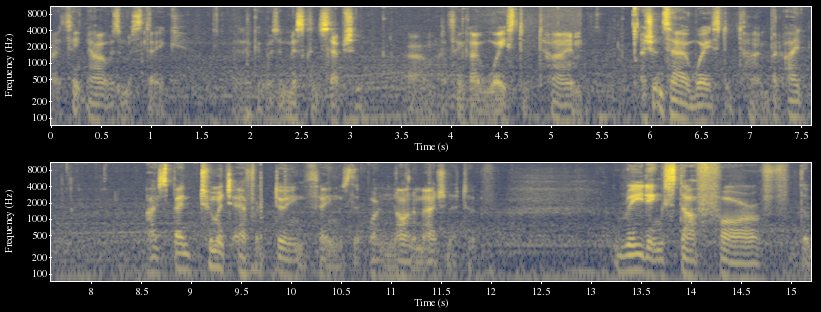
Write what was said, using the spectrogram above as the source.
I think now it was a mistake. I think it was a misconception. Um, I think I wasted time. I shouldn't say I wasted time, but I, I spent too much effort doing things that were non-imaginative. Reading stuff for the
